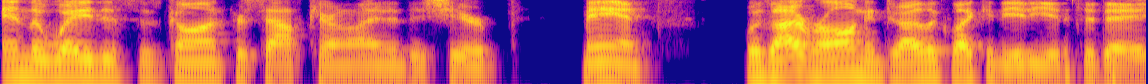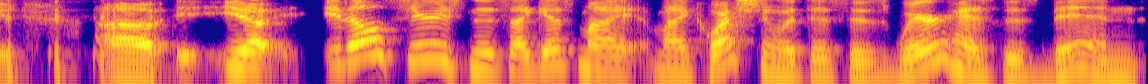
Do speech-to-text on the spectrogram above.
and the way this has gone for South Carolina this year. Man, was I wrong and do I look like an idiot today? uh, you know, in all seriousness, I guess my my question with this is where has this been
